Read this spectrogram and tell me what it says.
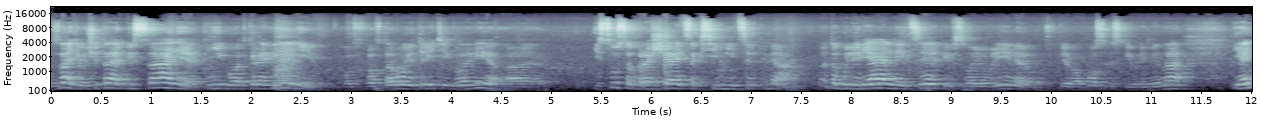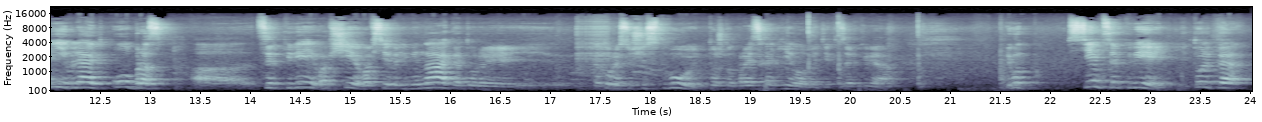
Знаете, вот читая Писание, книгу Откровений, вот во второй и третьей главе а, Иисус обращается к семи церквям. Это были реальные церкви в свое время, в первоапостольские времена. И они являют образ а, церквей вообще во все времена, которые, которые существуют, то, что происходило в этих церквях. И вот семь церквей, и только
